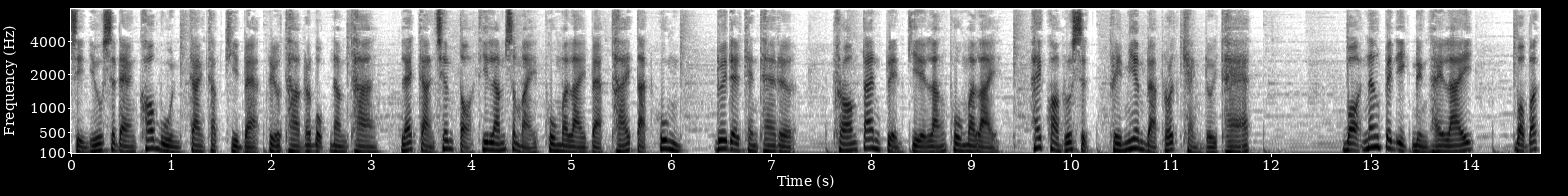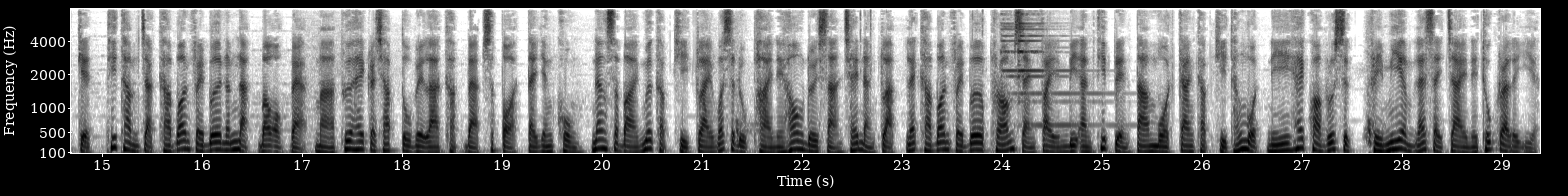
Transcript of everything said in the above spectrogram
14 นิ้วแสดงข้อมูลการขับขี่แบบเรียลไทม์ระบบนำทาง และการเชื่อมต่อที่ล้ำสมัยพวงมาลัยแบบท้ายตัดหุ้ม ด้วยเดลเคนเทเรอร์พร้อมแป้นเปลี่ยนเกียร์หลังพวงมาลัย ให้ความรู้สึกพรีเมียมแบบรถแข่งโดยแท้ เบาะนั่งเป็นอีกหนึ่งไฮไลท์เบาะบักเก็ตที่ทำจากคาร์บอนไฟเบอร์น้ำหนักเบาออกแบบมาเพื่อให้กระชับตัวเวลาขับแบบสปอร์ตแต่ยังคงนั่งสบายเมื่อขับขี่ไกลวัสดุภายในห้องโดยสารใช้หนังกลับและคาร์บอนไฟเบอร์พร้อมแสงไฟ NBN ที่เปลี่ยนตามโหมดการขับขี่ทั้งหมดนี้ให้ความรู้สึกพรีเมียมและใส่ใจในทุกรายละเอียด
